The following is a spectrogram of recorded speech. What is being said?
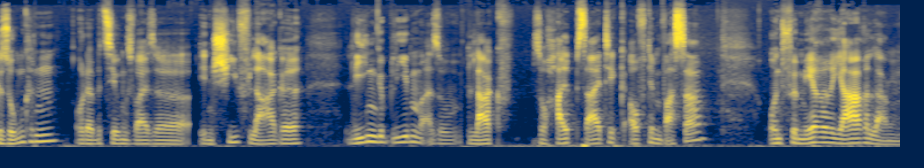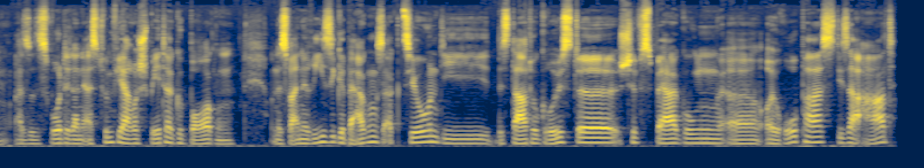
gesunken oder beziehungsweise in Schieflage liegen geblieben, also lag so halbseitig auf dem Wasser und für mehrere Jahre lang. Also es wurde dann erst fünf Jahre später geborgen. Und es war eine riesige Bergungsaktion, die bis dato größte Schiffsbergung äh, Europas dieser Art.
